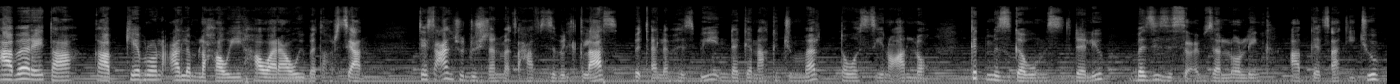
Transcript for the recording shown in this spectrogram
ሓበሬታ ካብ ኬብሮን ዓለም ለኻዊ ሃዋርያዊ ቤተ ክርስቲያን 96 መፅሓፍ ዝብል ክላስ ብጠለብ ህዝቢ እንደገና ክጅመር ተወሲኑ ኣሎ ክትምዝገቡ ምስ ትደልዩ በዚ ዝስዕብ ዘሎ ሊንክ ኣብ ገጻት ዩትዩብ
